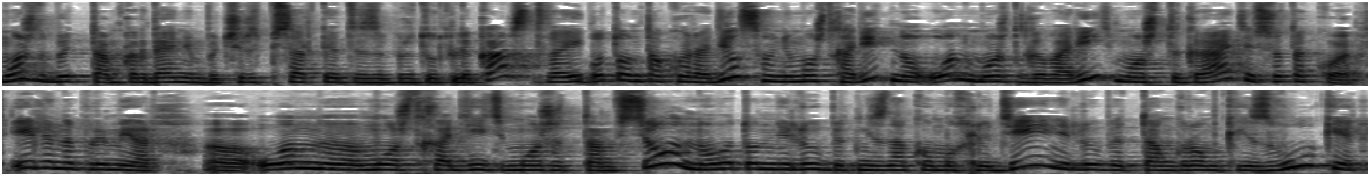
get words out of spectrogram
может быть, там, когда-нибудь через 50 лет изобретут лекарства, и вот он такой родился, он не может ходить, но он может говорить, может играть и все такое. Или, например, э, он может ходить, может там все, но вот он не любит незнакомых людей, людей, не любят там громкие звуки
